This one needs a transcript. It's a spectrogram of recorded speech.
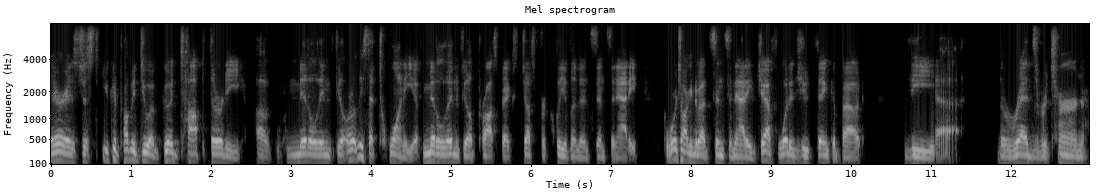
there is just you could probably do a good top 30 of middle infield or at least a 20 of middle infield prospects just for cleveland and cincinnati. But we're talking about cincinnati. Jeff what did you think about the uh, the reds return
